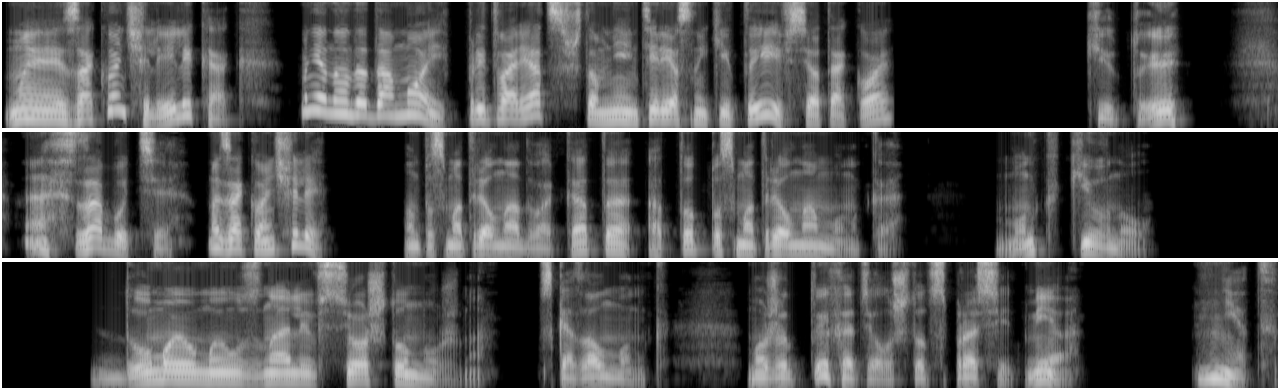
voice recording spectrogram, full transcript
«Мы закончили или как? Мне надо домой, притворяться, что мне интересны киты и все такое». «Киты?» «Забудьте. Мы закончили?» Он посмотрел на адвоката, а тот посмотрел на Мунка. Мунк кивнул. «Думаю, мы узнали все, что нужно», — сказал Мунк. «Может, ты хотел что-то спросить, Мия?» «Нет».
